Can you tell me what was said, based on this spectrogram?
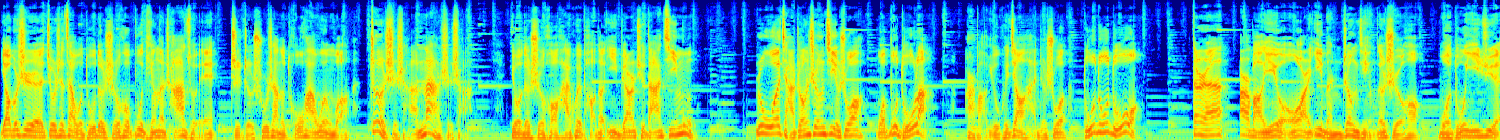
要不是就是在我读的时候不停地插嘴，指着书上的图画问我这是啥那是啥，有的时候还会跑到一边去搭积木。如果假装生气说我不读了，二宝又会叫喊着说读读读。当然，二宝也有偶尔一本正经的时候。我读一句，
